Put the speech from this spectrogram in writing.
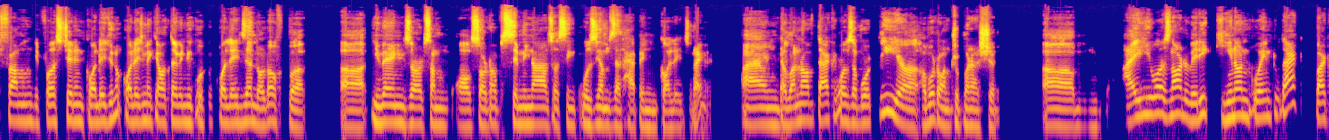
from the first year in college, you know, college mein kya hota hai, when you go to college, there are a lot of uh, uh, events or some uh, sort of seminars or symposiums that happen in college, right? And one of that was about the uh, about entrepreneurship. Um, I was not very keen on going to that, but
